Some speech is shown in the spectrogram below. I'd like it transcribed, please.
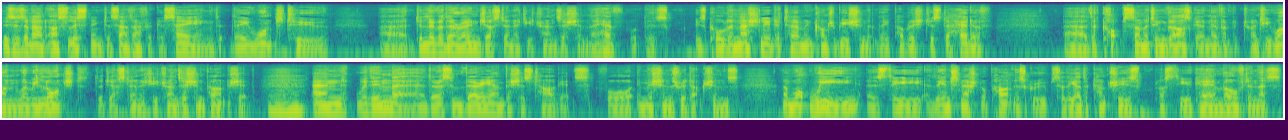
This is about us listening to South Africa saying that they want to uh, deliver their own just energy transition. They have what is, is called a nationally determined contribution that they published just ahead of uh, the COP summit in Glasgow, November 21, where we launched the Just Energy Transition Partnership. Mm-hmm. And within there, there are some very ambitious targets for emissions reductions. And what we, as the, the international partners group, so the other countries plus the UK involved in this,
